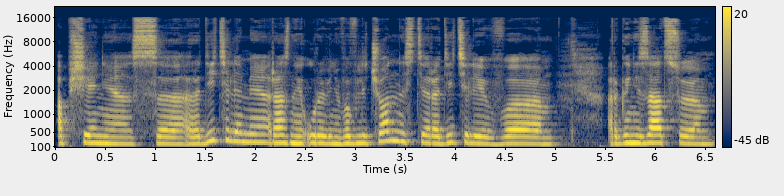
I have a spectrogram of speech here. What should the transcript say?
общения с родителями, разный уровень вовлеченности родителей в организацию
